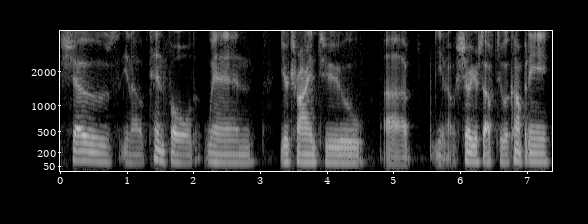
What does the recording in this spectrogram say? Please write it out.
shows you know tenfold when you're trying to uh, you know show yourself to a company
